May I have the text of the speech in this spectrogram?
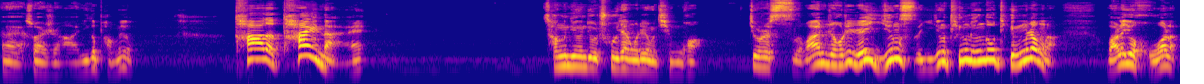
哎，算是啊一个朋友，他的太奶曾经就出现过这种情况。就是死完之后，这人已经死，已经停灵都停上了，完了又活了，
